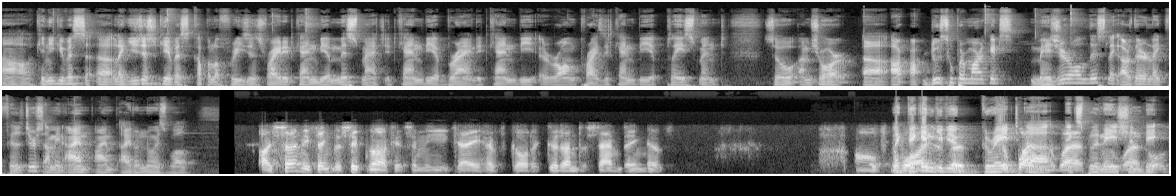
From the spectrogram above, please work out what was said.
Uh, can you give us, uh, like you just gave us a couple of reasons, right? It can be a mismatch, it can be a brand, it can be a wrong price, it can be a placement. So I'm sure, uh, are, are, do supermarkets measure all this? Like, are there like filters? I mean, I'm, I'm, I don't know as well. I certainly think the supermarkets in the UK have got a good understanding of of the like they can give you a great uh, explanation. They,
